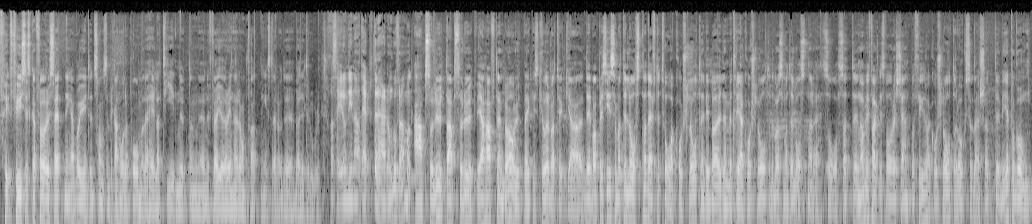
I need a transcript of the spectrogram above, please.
fysiska förutsättningar var ju inte sånt som vi kan hålla på med det hela tiden utan eh, nu får jag göra det i den här omfattningen istället och det är väldigt roligt. Vad säger du om dina adepter här? De går framåt. Absolut, absolut. Vi har haft en bra utvecklingskurva tycker jag. Det var precis som att det lossnade efter två ackordslåten när vi började med tre ackordslåten. Det var som att det lossnade så. Så att, eh, nu har vi faktiskt varit känt på fyra ackordslåtar också där så att eh, vi är på gång.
